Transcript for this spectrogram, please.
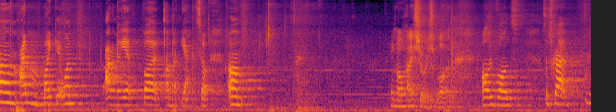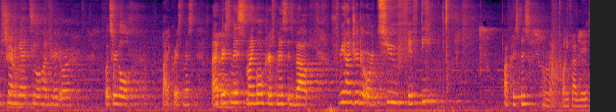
Um, I might get one. I don't know yet, but I'm like, yeah. So, um, Oh, hi, short squad. Ollie Vlogs, subscribe. He's trying to get to 100 or what's your goal by Christmas? My Christmas, my goal Christmas is about 300 or 250 by Christmas. In like 25 days.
